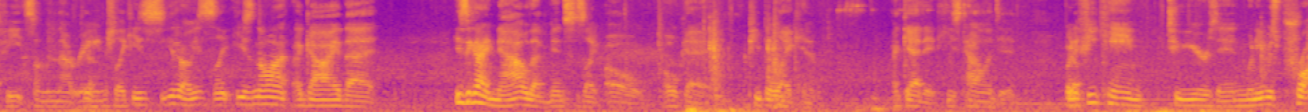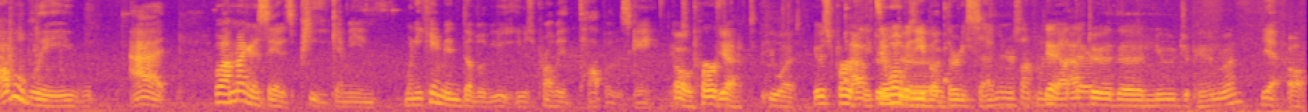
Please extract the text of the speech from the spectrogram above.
Yeah. feet, something in that Yeah. range. Like he's you know he's like he's not a guy that he's a guy now that Vince is like oh okay people like him, I get it he's talented, but Yeah. if he came two years in when he was probably at well I'm not gonna say at his peak I mean when he came in WWE he was probably at the top of his game it was oh, perfect Yeah, he was. it was perfect After and what was he about thirty seven or something Yeah, after the New Japan run. yeah Oh.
